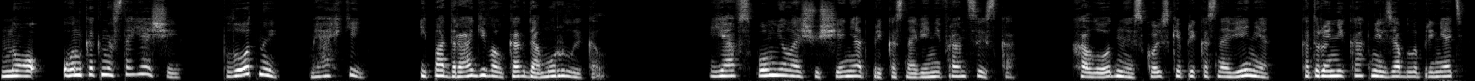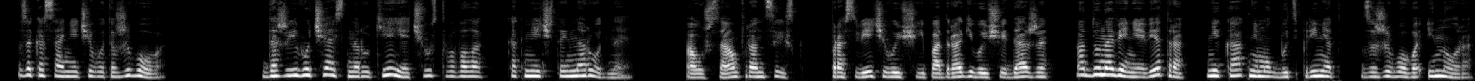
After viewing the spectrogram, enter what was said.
«Но он как настоящий, плотный, мягкий и подрагивал, когда мурлыкал. Я вспомнила ощущения от прикосновений Франциска. Холодные, скользкие прикосновения, которые никак нельзя было принять за касание чего-то живого. Даже его часть на руке я чувствовала как нечто инородное. А уж сам Франциск, просвечивающий и подрагивающий даже от дуновения ветра, никак не мог быть принят за живого инора.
